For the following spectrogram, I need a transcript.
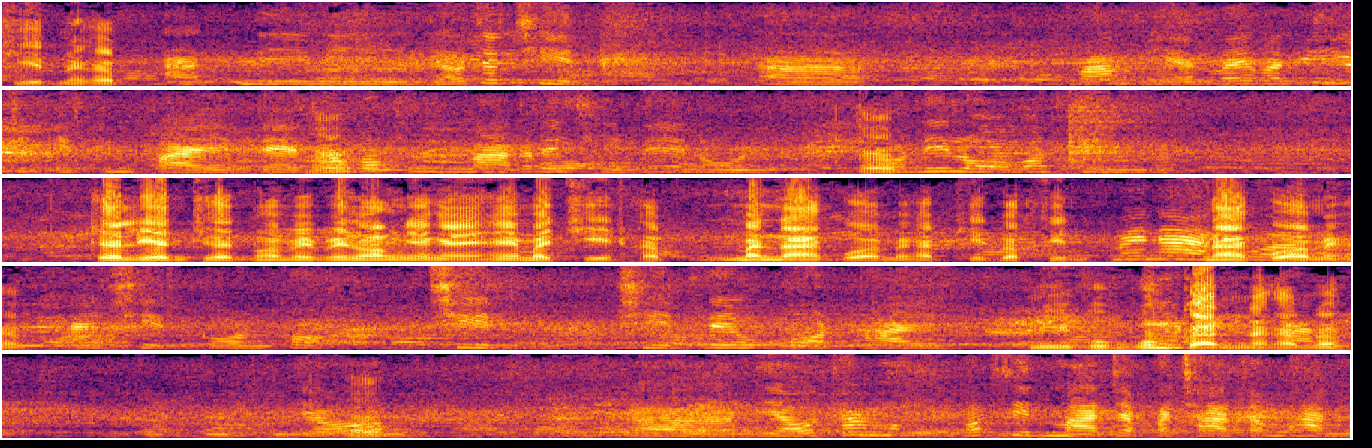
ฉีดไหมครับอะมีมีเดี๋ยวจะฉีดอ่าวางแผนไว้วันที่ 11 ขึ้นไป แต่ครัถ้าบวัคซีนมาก็ได้ฉีดแน่นอนครับ ตอนนี้รอวัคซีนค่ะ จะเรียนเชิญพ่อแม่พี่น้องยังไงให้มาฉีดครับ มันน่ากลัวไหมครับ ฉีดวัคซีนไม่น่าน่ากลัวไหมครับใครฉีดก่อนก็ฉีดฉีดเร็วปลอดภัย มีภูมิคุ้มกันนะครับเนาะเดี๋ยวครับอ่าเดี๋ยวถ้าวัคซีนมาจะประชาสัมพันธ์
